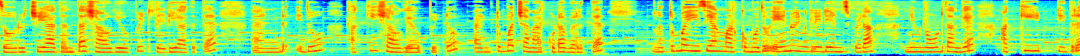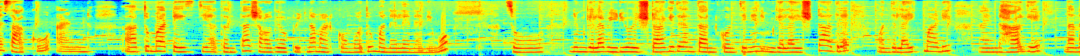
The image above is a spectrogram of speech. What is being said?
ಸೊ ರುಚಿಯಾದಂಥ ಶಾವಿಗೆ ಉಪ್ಪಿಟ್ಟು ರೆಡಿ ಆಗುತ್ತೆ. ಆ್ಯಂಡ್ ಇದು ಅಕ್ಕಿ ಶಾವಿಗೆ ಉಪ್ಪಿಟ್ಟು ಆ್ಯಂಡ್ ತುಂಬ ಚೆನ್ನಾಗಿ ಕೂಡ ಬರುತ್ತೆ. ತುಂಬ ಈಸಿಯಾಗಿ ಮಾಡ್ಕೊಬೋದು. ಏನು ಇಂಗ್ರೀಡಿಯೆಂಟ್ಸ್ ಬೇಡ. ನೀವು ನೋಡ್ದಂಗೆ ಅಕ್ಕಿ ಹಿಟ್ಟಿದ್ರೆ ಸಾಕು ಆ್ಯಂಡ್ ತುಂಬ ಟೇಸ್ಟಿಯಾದಂಥ ಶಾವಿಗೆ ಉಪ್ಪಿಟ್ಟನ್ನ ಮಾಡ್ಕೊಬೋದು ಮನೇಲೇ ನೀವು. ಸೊ ನಿಮಗೆಲ್ಲ ವಿಡಿಯೋ ಇಷ್ಟ ಆಗಿದೆ ಅಂತ ಅಂದ್ಕೊತೀನಿ ನಿಮಗೆಲ್ಲ ಇಷ್ಟ ಆದರೆ ಒಂದು ಲೈಕ್ ಮಾಡಿ ಆ್ಯಂಡ್ ಹಾಗೆ ನನ್ನ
